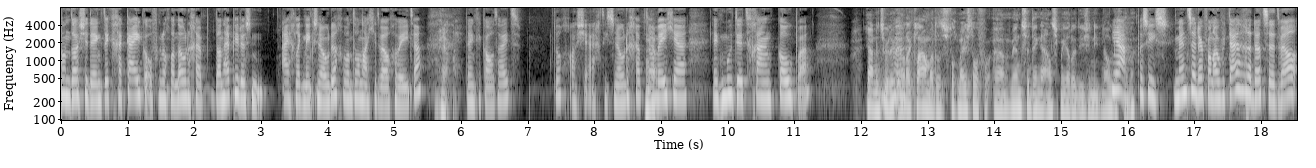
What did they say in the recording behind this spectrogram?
Want als je denkt, ik ga kijken of ik nog wat nodig heb, dan heb je dus eigenlijk niks nodig, want dan had je het wel geweten. Ja. Denk ik altijd. Toch? Als je echt iets nodig hebt, dan ja. weet je, ik moet dit gaan kopen. Ja, natuurlijk. Uh Reclame, dat is toch meestal voor uh, mensen dingen aansmeren die ze niet nodig ja, hebben. Ja, precies. Mensen ervan overtuigen dat ze het wel,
